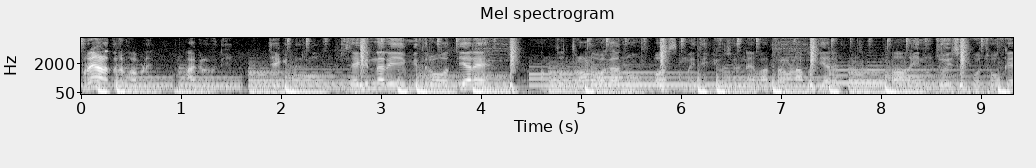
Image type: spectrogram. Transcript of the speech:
પ્રયાણ તરફ આપણે આગળ વધીએ. જય ગિરનારી. જય ગિરનારી. મિત્રો, અત્યારે આમ તો ત્રણ વાગ્યાનો બ- સમય થઈ ગયો છે અને વાતાવરણ આપ અત્યારે અહીંનું જોઈ શકો છો કે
